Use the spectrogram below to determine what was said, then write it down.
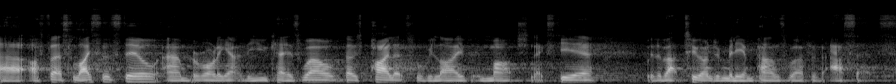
our first license deal, and we're rolling out in the UK as well. Those pilots will be live in March next year with about 200 million pounds worth of assets.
